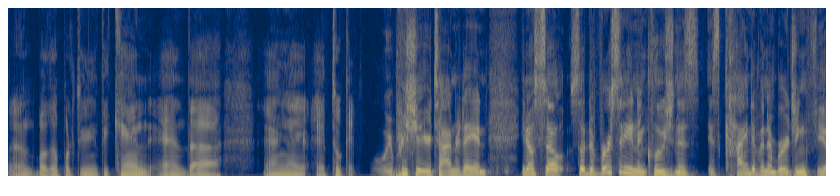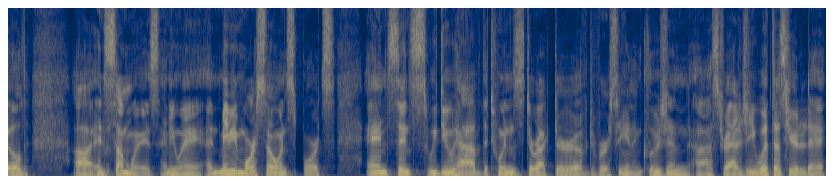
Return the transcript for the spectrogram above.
and but the opportunity came, and uh, and I, I took it. We appreciate your time today, and you know, so so diversity and inclusion is is kind of an emerging field, uh, in some ways, anyway, and maybe more so in sports. And since we do have the Twins Director of Diversity and Inclusion uh, Strategy with us here today,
